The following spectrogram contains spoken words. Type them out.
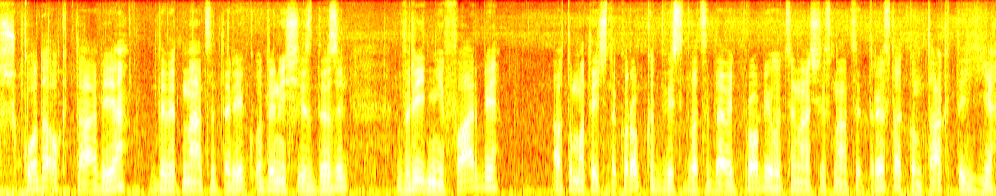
Шкода Октавія, 19 рік, 1,6 дизель в рідній фарбі. Автоматична коробка 229 пробігу, ціна 16300, контакти є.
